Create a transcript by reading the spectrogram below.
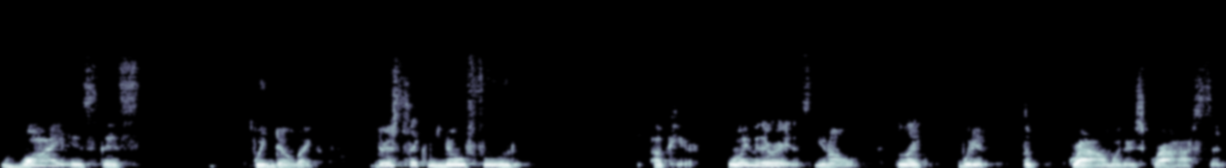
why is this window like there's like no food up here? Well, maybe there is, you know, like, wouldn't the ground where there's grass and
